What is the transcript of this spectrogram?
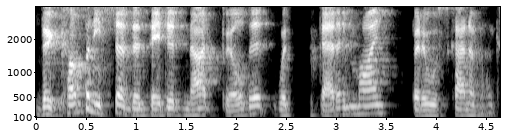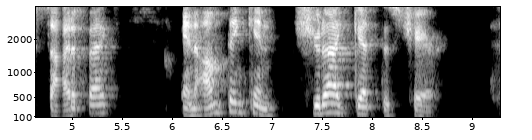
the company said that they did not build it with that in mind, but it was kind of like side effect. And I'm thinking, should I get this chair?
